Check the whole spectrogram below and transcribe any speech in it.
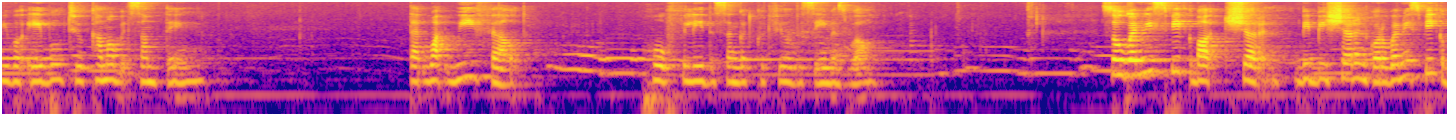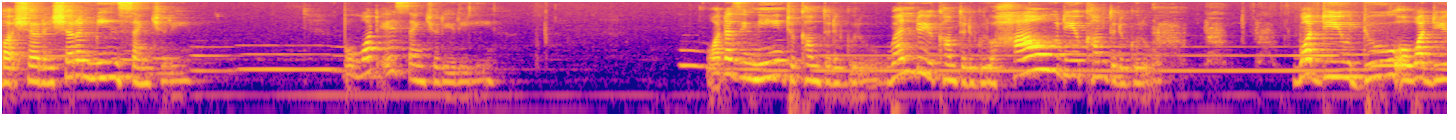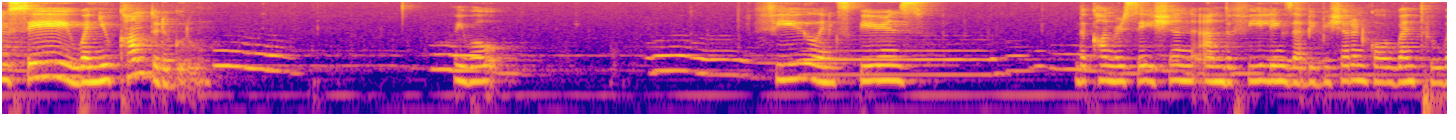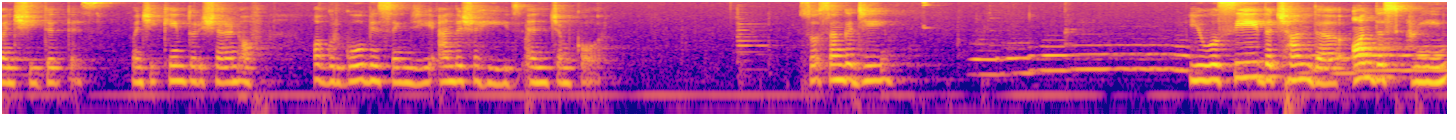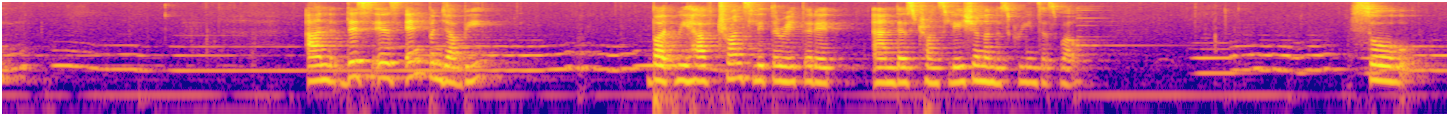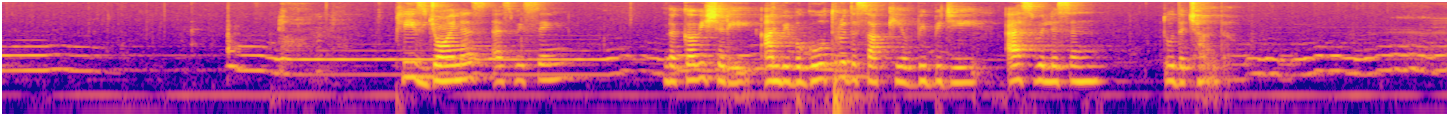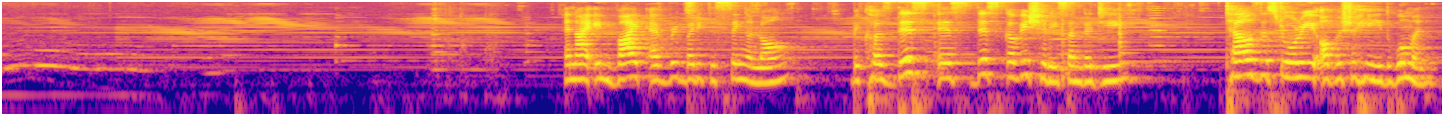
we were able to come up with something that what we felt, hopefully the Sangat could feel the same as well. So when we speak about Sharan, Bibi Sharan Kaur, when we speak about Sharan, Sharan means sanctuary. But what is sanctuary really? What does it mean to come to the Guru? When do you come to the Guru? How do you come to the Guru? What do you do or what do you say when you come to the Guru? We will feel and experience the conversation and the feelings that Bibi Sharan Kaur went through when she did this, when she came to the Sharan of, of Guru Gobind Singh Ji and the Shaheeds in Chamkaur. So, Sangaji, you will see the chanda on the screen. And this is in Punjabi, but we have transliterated it and there's translation on the screens as well. So please join us as we sing the Kavishari and we will go through the Sakhi of Bibiji as we listen to the Chanda. and I invite everybody to sing along because this is this Kavishri Sangaji tells the story of a Shaheed woman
